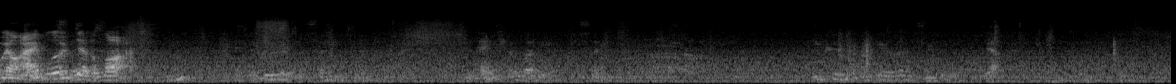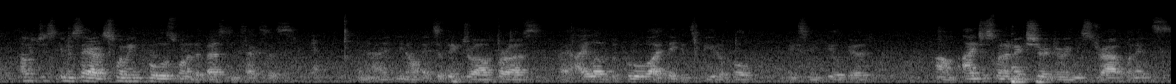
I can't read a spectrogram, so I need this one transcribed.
Well, I've looked at a lot. Yeah. I was just gonna say, our swimming pool is one of the best in Texas. Yeah. And I, you know, it's a big draw for us. I, I love the pool, I think it's beautiful, It makes me feel good. Um, I just wanna make sure during this drought, when it's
